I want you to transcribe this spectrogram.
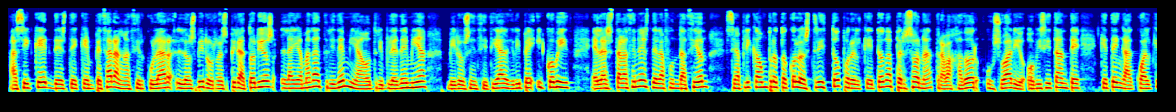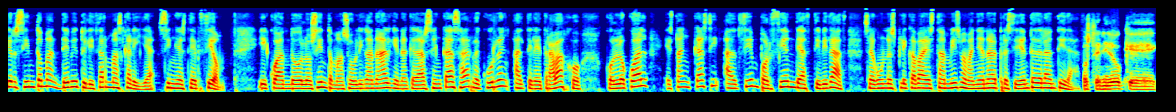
Así que desde que empezaran a circular los virus respiratorios, la llamada tridemia o tripledemia, virus incitial, gripe y COVID, en las instalaciones de la Fundación se aplica un protocolo estricto por el que toda persona, trabajador, usuario o visitante que tenga cualquier síntoma debe utilizar mascarilla, sin excepción. Y cuando los síntomas obligan a alguien a quedarse en casa, recurren al teletrabajo, con lo cual están casi al 100% de actividad, según explicaba esta misma mañana el presidente de la entidad. Hemos tenido que,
